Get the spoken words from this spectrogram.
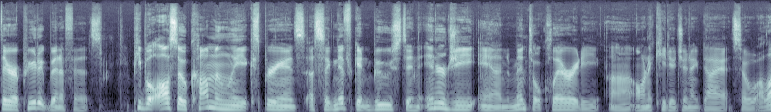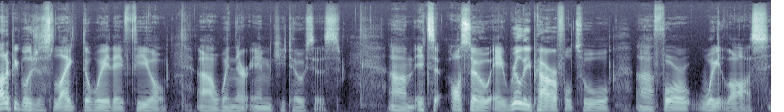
therapeutic benefits, People also commonly experience a significant boost in energy and mental clarity uh, on a ketogenic diet. So, a lot of people just like the way they feel uh, when they're in ketosis. Um, it's also a really powerful tool uh, for weight loss,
